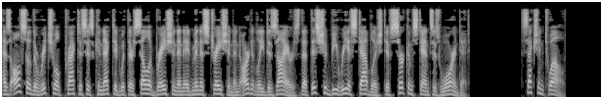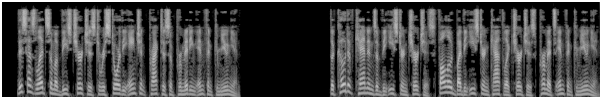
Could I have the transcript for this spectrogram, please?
as also the ritual practices connected with their celebration and administration and ardently desires that this should be re-established if circumstances warrant it." Section 12. This has led some of these churches to restore the ancient practice of permitting infant communion. The Code of Canons of the Eastern Churches followed by the Eastern Catholic Churches permits infant communion.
